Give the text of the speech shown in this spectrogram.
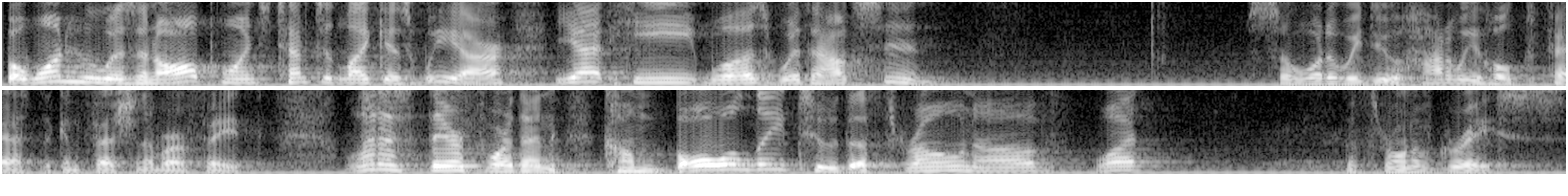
but one who is in all points tempted like as we are, yet he was without sin. So, what do we do? How do we hold fast the confession of our faith? Let us therefore then come boldly to the throne of what? The throne of grace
